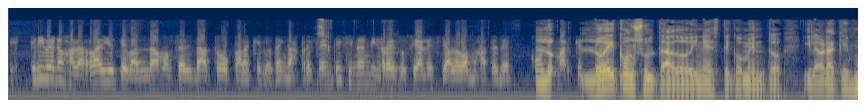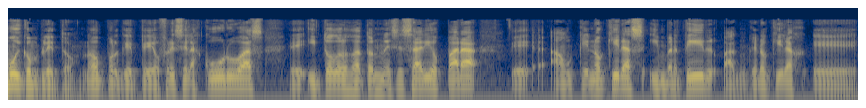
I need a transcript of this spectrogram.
escríbenos a la radio y te mandamos el dato para que lo tengas presente y si no en mis redes sociales ya lo vamos a tener. Lo, he consultado, Inés, te comento, y la verdad que es muy completo, ¿no? Porque te ofrece las curvas eh, y todos los datos necesarios para, eh, aunque no quieras invertir, aunque no quieras eh,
